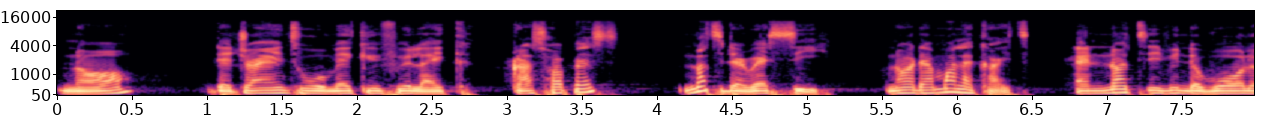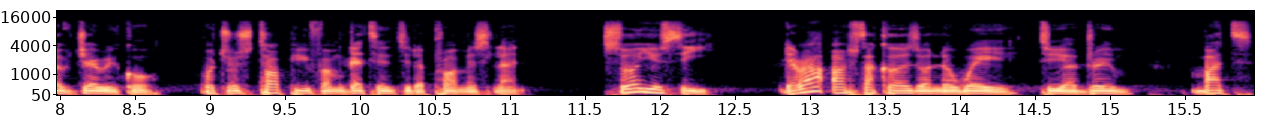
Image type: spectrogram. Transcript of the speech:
nor the giant who will make you feel like grasshoppers, not the Red Sea, nor the Amalekites, and not even the wall of Jericho, which will stop you from getting to the promised land. So you see, there are obstacles on the way to your dream, but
